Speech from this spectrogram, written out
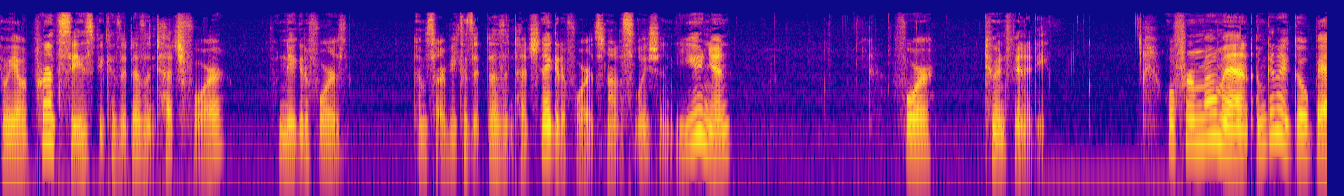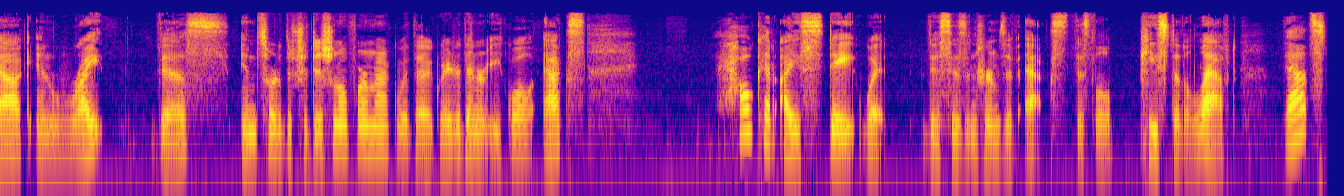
And we have a parentheses because it doesn't touch 4. Negative 4 is, I'm sorry, because it doesn't touch negative 4, it's not a solution. Union 4 to infinity. Well, for a moment, I'm going to go back and write this in sort of the traditional format with a greater than or equal x. How could I state what this is in terms of x, this little piece to the left? That's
